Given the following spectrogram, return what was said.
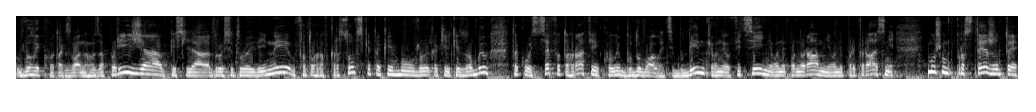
великого так званого Запоріжжя після Другої світової війни. Фотограф Красовський такий був, велика кількість зробив. Так ось це фотографії, коли будували ці будинки. Вони офіційні, вони панорамні, вони прекрасні. Можемо простежити,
